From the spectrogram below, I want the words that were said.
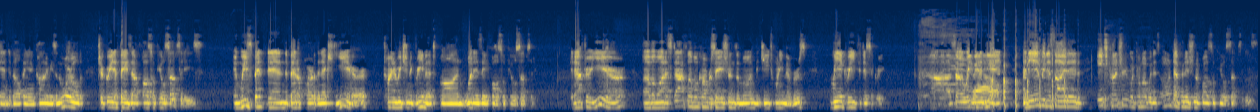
and developing economies in the world, to agree to phase out fossil fuel subsidies. And we spent then the better part of the next year trying to reach an agreement on what is a fossil fuel subsidy. And after a year of a lot of staff level conversations among the G20 members, we agreed to disagree. Uh, so we, wow. At the end, we decided each country would come up with its own definition of fossil fuel subsidies.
